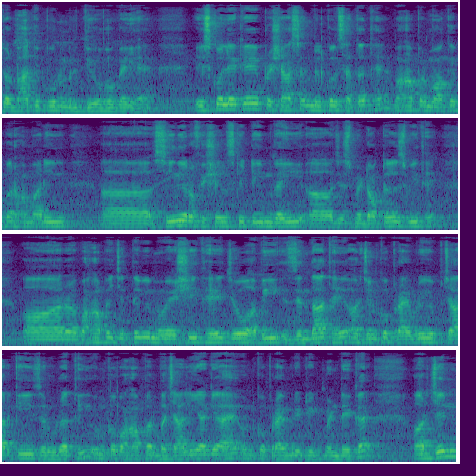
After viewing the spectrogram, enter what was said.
दुर्भाग्यपूर्ण मृत्यु हो गई है। इसको लेके प्रशासन बिल्कुल सतत है। वहाँ पर मौके पर हमारी सीनियर ऑफिशियल्स की टीम गई जिसमें डॉक्टर्स भी थे और वहाँ पे जितने भी मवेशी थे जो अभी ज़िंदा थे और जिनको प्राइमरी उपचार की ज़रूरत थी, उनको वहाँ पर बचा लिया गया है, उनको प्राइमरी ट्रीटमेंट देकर। और जिन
